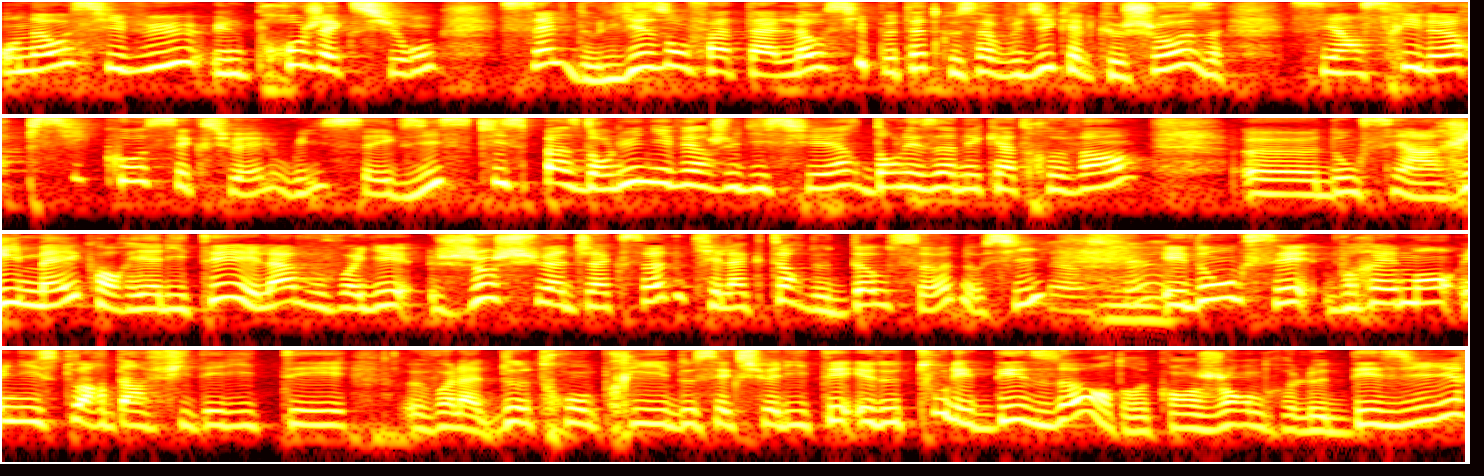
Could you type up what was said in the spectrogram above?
On a aussi vu une projection, celle de Liaison fatale. Là aussi, peut-être que ça vous dit quelque chose. C'est un thriller psychosexuel, oui, ça existe, qui se passe dans l'univers judiciaire dans les années 80. Euh, donc c'est un remake en réalité. Et là, vous voyez Joshua Jackson, qui est l'acteur de Dawson aussi. Et donc c'est vraiment une histoire d'infidélité, euh, voilà, de tromperie, de sexualité et de tous les désordres qu'engendre le désir.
